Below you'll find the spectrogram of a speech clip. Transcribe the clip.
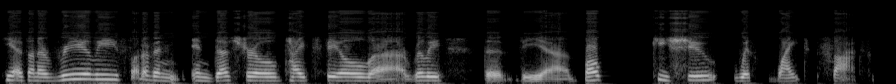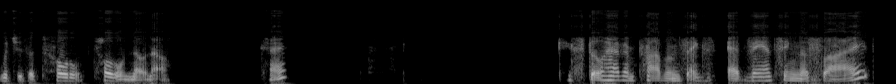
he has on a really sort of an industrial type feel, uh, really the, the uh, bulk key shoe with white socks, which is a total, total no-no. Okay? Okay, still having problems advancing the slides.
